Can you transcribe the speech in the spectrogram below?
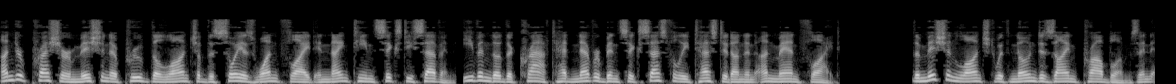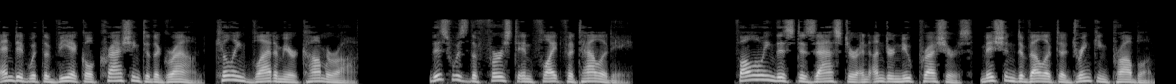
Under pressure Mishin approved the launch of the Soyuz 1 flight in 1967, even though the craft had never been successfully tested on an unmanned flight. The mission launched with known design problems and ended with the vehicle crashing to the ground, killing Vladimir Komarov. This was the first in-flight fatality. Following this disaster and under new pressures, Mishin developed a drinking problem.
